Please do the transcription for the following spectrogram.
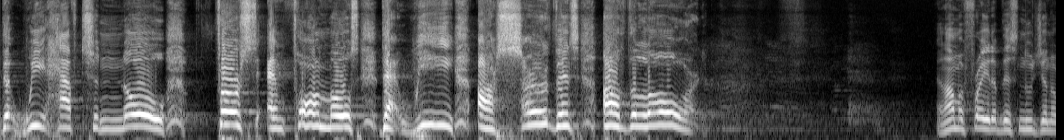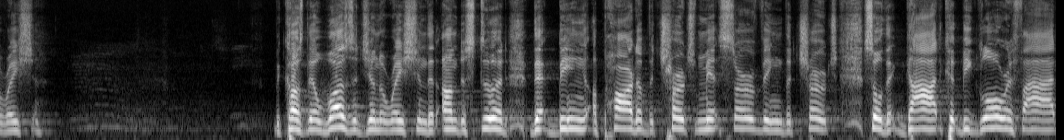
that we have to know first and foremost that we are servants of the Lord. And I'm afraid of this new generation. Because there was a generation that understood that being a part of the church meant serving the church so that God could be glorified.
